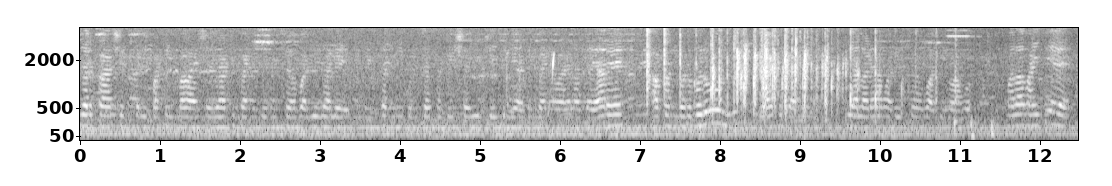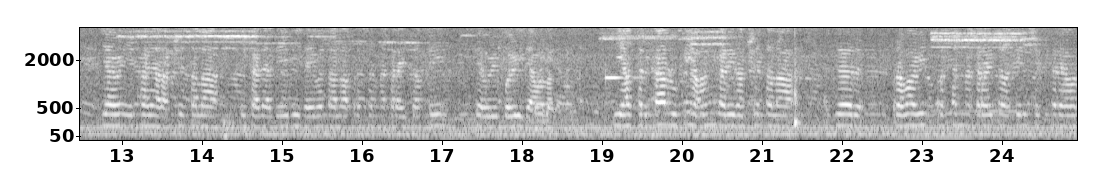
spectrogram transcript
जर का शेतकरी पाठिंबा अशा या ठिकाणी तुम्ही सहभागी झाले तर मी तुमच्यासाठी शहीद देखील या ठिकाणी व्हायला तयार आहे. आपण भरभरून या ठिकाणी या लढ्यामध्ये सहभागी व्हावं. मला माहिती आहे ज्यावेळी एखाद्या राक्षसाला एखाद्या देवी दैवताला प्रसन्न करायचं असेल त्यावेळी बळी द्यावा लागतो. या सरकार रूपी अहंकारी राक्षसाला जर प्रभावित प्रसन्न करायचं असेल शेतकऱ्यावर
